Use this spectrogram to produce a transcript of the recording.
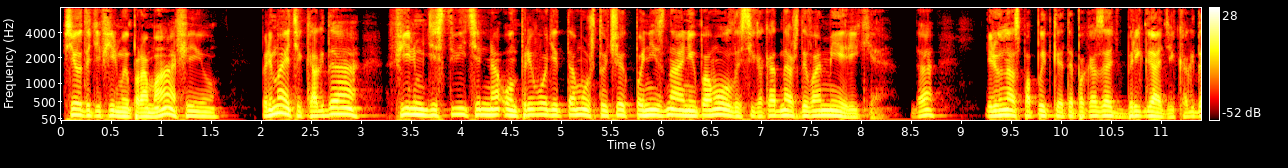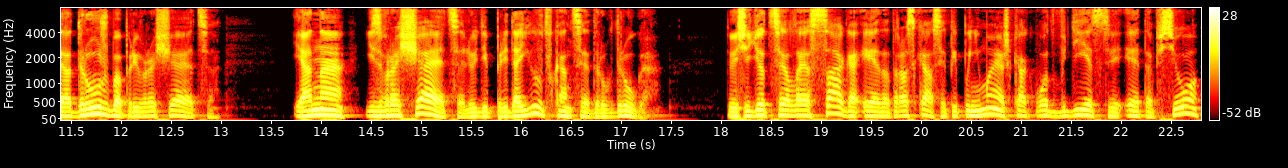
все вот эти фильмы про мафию. Понимаете, когда фильм действительно, он приводит к тому, что человек по незнанию, по молодости, как однажды в Америке – да? Или у нас попытка это показать в бригаде, когда дружба превращается, и она извращается, люди предают в конце друг друга. То есть идет целая сага, и этот рассказ, и ты понимаешь, как вот в детстве это все,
